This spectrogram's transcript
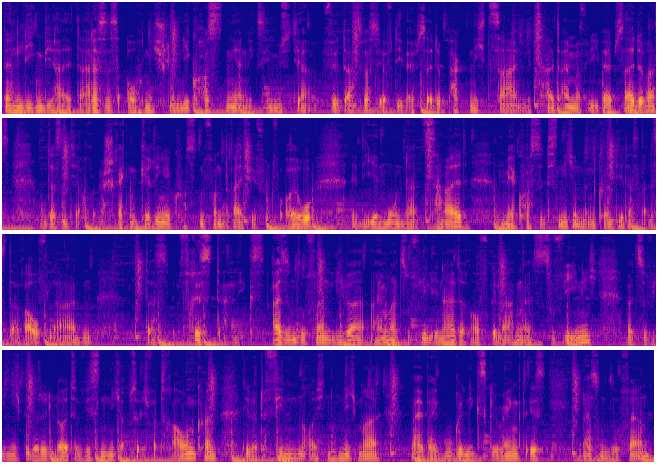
Dann liegen die halt da. Das ist auch nicht schlimm. Die kosten ja nichts. Ihr müsst ja für das, was ihr auf die Webseite packt, nicht zahlen. Ihr zahlt einmal für die Webseite was und das sind ja auch erschreckend geringe Kosten von 3, 4, 5 Euro, die ihr im Monat zahlt. Mehr kostet es nicht und dann könnt ihr das alles darauf laden. Das frisst dann nichts. Also insofern lieber einmal zu viel Inhalte raufgeladen als zu wenig, weil zu wenig bedeutet, die Leute wissen nicht, ob sie euch vertrauen können. Die Leute finden euch noch nicht mal, weil bei Google nichts gerankt ist. Also insofern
